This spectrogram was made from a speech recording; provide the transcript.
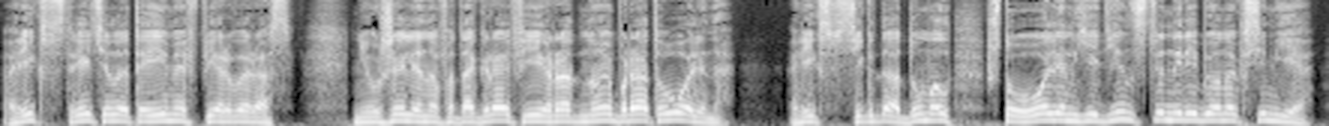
Рикс встретил это имя в первый раз. Неужели на фотографии родной брат Уоллина? Рикс всегда думал, что Уоллин единственный ребенок в семье —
